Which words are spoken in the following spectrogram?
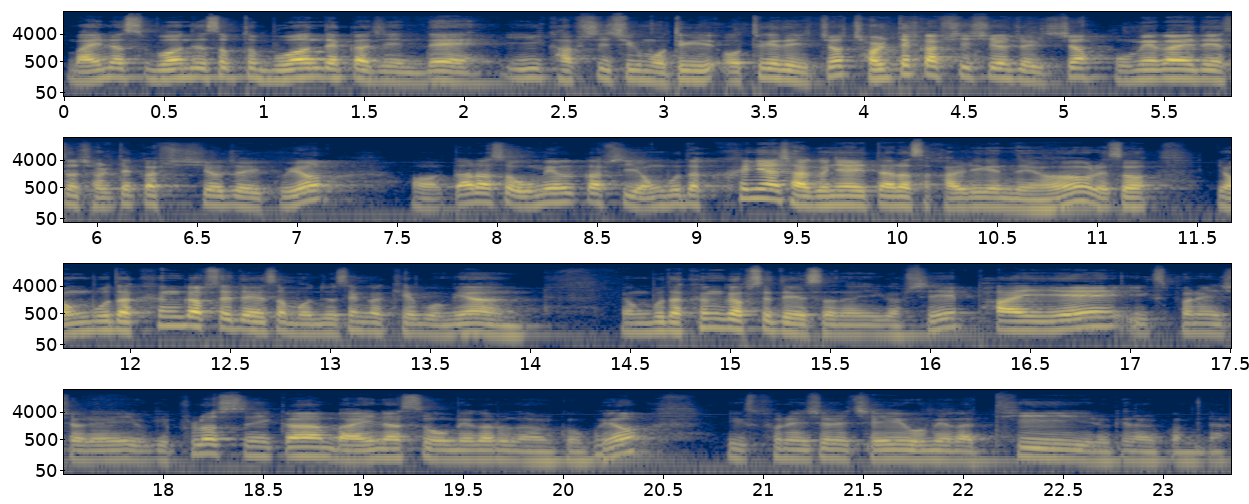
마이너스 무한대에서부터 무한대까지인데 이 값이 지금 어떻게 어떻게 돼 있죠? 절대값이 씌워져 있죠. 오메가에 대해서 절대값이 씌워져 있고요. 어, 따라서 오메가 값이 0보다 크냐 작으냐에 따라서 갈리겠네요. 그래서 0보다 큰 값에 대해서 먼저 생각해 보면 0보다 큰 값에 대해서는 이 값이 파이의 익스포넨셜에 여기 플러스니까 마이너스 오메가로 나올 거고요. 익스포넨셜의 j 오메가 t 이렇게 나올 겁니다.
